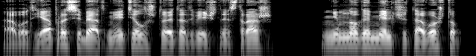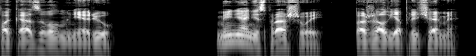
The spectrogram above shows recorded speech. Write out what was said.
А вот я про себя отметил, что этот вечный страж немного мельче того, что показывал мне Рю. «Меня не спрашивай», — пожал я плечами.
